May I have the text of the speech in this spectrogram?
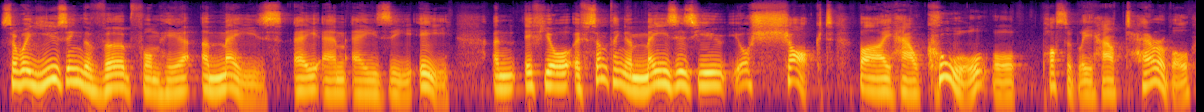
So we're using the verb form here, amaze, A M A Z E. And if you're if something amazes you, you're shocked by how cool or possibly how terrible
